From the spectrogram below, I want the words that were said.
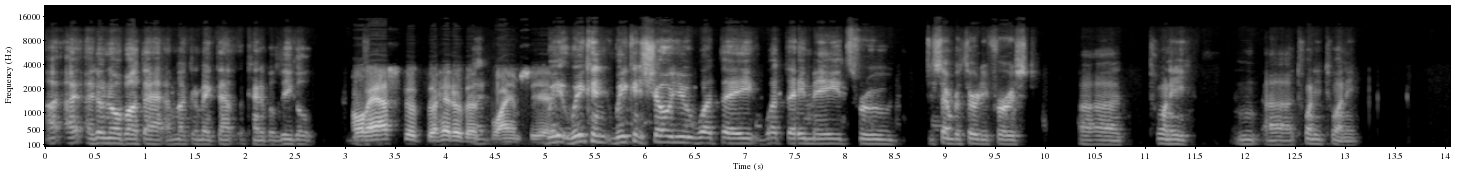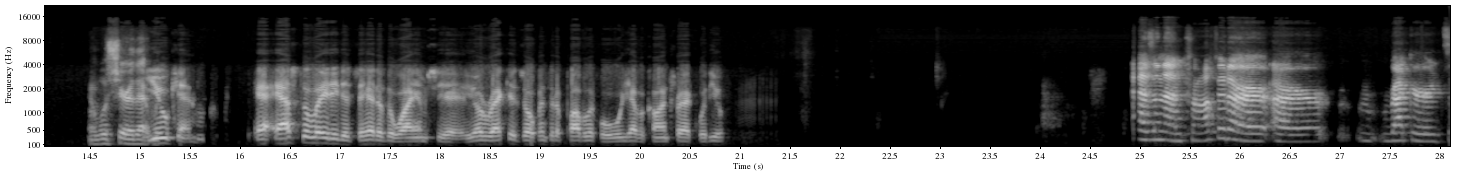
I, I don't know about that. I'm not going to make that kind of a legal I'll ask the, the head of the YMCA. We, we can we can show you what they what they made through December 31st, uh, 20, uh, 2020. And we'll share that. You can. Ask the lady that's the head of the YMCA. Are your records open to the public or we have a contract with you? As a nonprofit, our, our records,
